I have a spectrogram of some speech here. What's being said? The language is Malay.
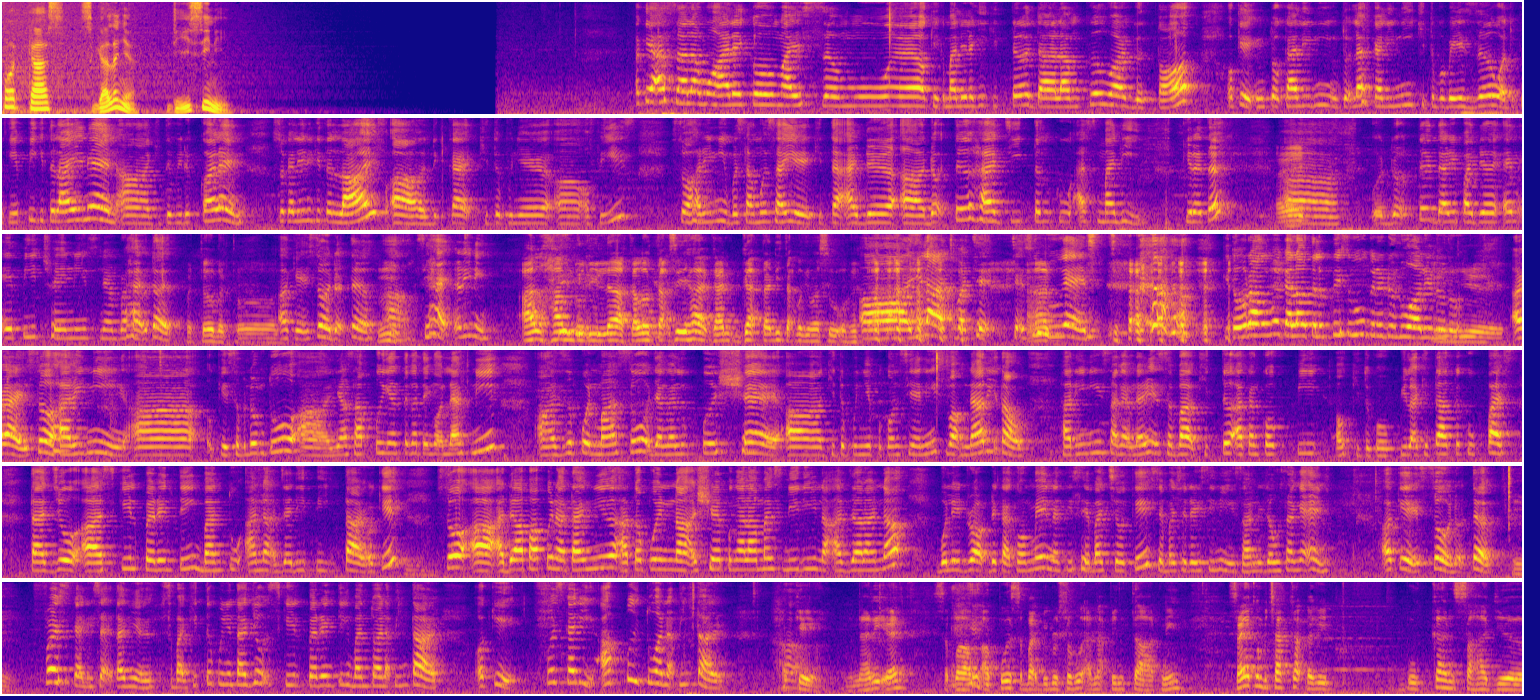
Podcast, segalanya di sini. Okey, Assalamualaikum hai semua. Okey, kembali lagi kita dalam Keluarga Talk. Okey, untuk kali ni, untuk live kali ni kita berbeza. Waktu PKP kita lain kan. Uh, kita video call kan. So, kali ni kita live uh, dekat kita punya uh, office. So, hari ni bersama saya kita ada uh, Dr. Haji Tengku Asmadi. Kira tu? Uh, doktor daripada MAP Training Sdn Bhd, betul? Betul betul. Okey, so doktor, hmm. uh, sihat hari ni? Alhamdulillah kalau tak sihat kan guard tadi tak bagi masuk. Oh, yelah cuba cek cek suhu kan. Kita orang pun kalau terlebih suhu kena duduk luar dulu. Yeah. Alright, so hari ni uh, okay sebelum tu uh, yang siapa yang tengah tengok live ni uh, pun masuk jangan lupa share uh, kita punya perkongsian ni sebab menarik tau. Hari ini sangat menarik sebab kita akan kopi oh kita kopi lah kita akan kupas tajuk uh, skill parenting bantu anak jadi pintar okey so uh, ada apa-apa nak tanya ataupun nak share pengalaman sendiri nak ajar anak boleh drop dekat komen. Nanti saya baca okey saya baca dari sini. Sana jauh sangat kan? Okey so doktor. Hmm. first kali saya tanya sebab kita punya tajuk skill parenting bantu anak pintar. Okey first kali apa itu anak pintar? Okey menarik kan? Eh? Sebab apa? Sebab bila sebut anak pintar ni, saya akan bercakap dari bukan sahaja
